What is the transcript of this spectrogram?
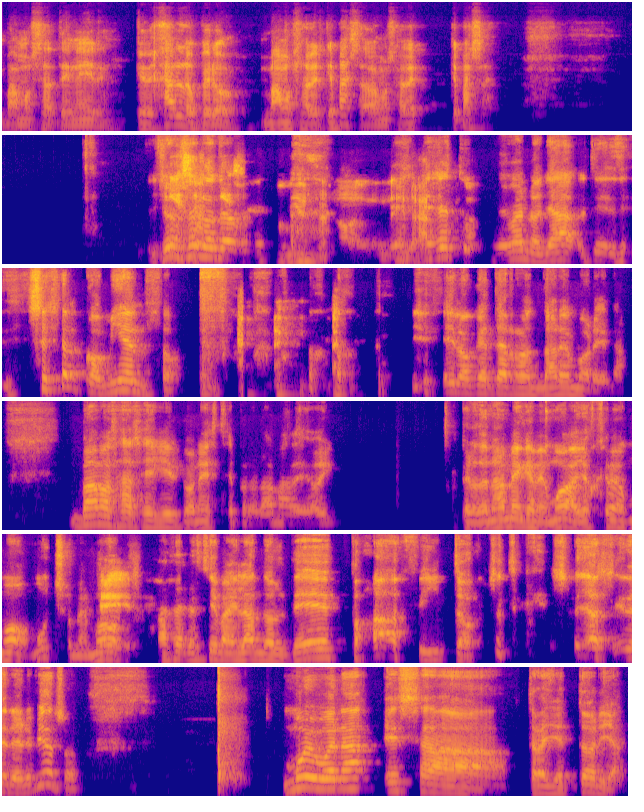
vamos a tener que dejarlo, pero vamos a ver qué pasa, vamos a ver qué pasa. Yo solo tengo... bueno, ya, ese es el comienzo. y lo que te rondaré, Morena. Vamos a seguir con este programa de hoy. Perdonadme que me mueva, yo es que me muevo mucho, me muevo. Parece que estoy bailando el despacito. Soy así de nervioso. Muy buena esa trayectoria.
